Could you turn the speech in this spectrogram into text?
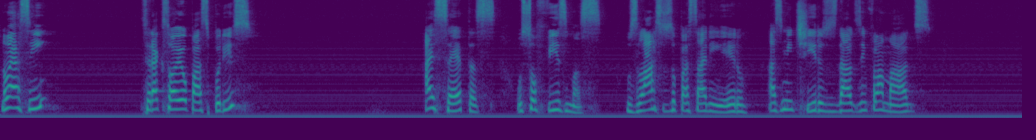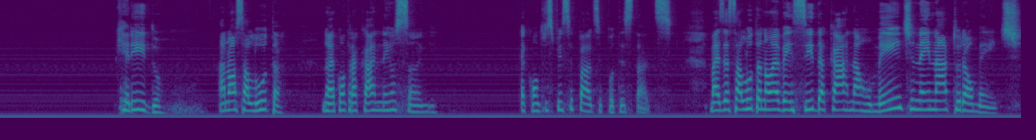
Não é assim? Será que só eu passo por isso? As setas, os sofismas, os laços do passarinheiro, as mentiras, os dados inflamados. Querido, a nossa luta não é contra a carne nem o sangue, é contra os principados e potestades. Mas essa luta não é vencida carnalmente nem naturalmente.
